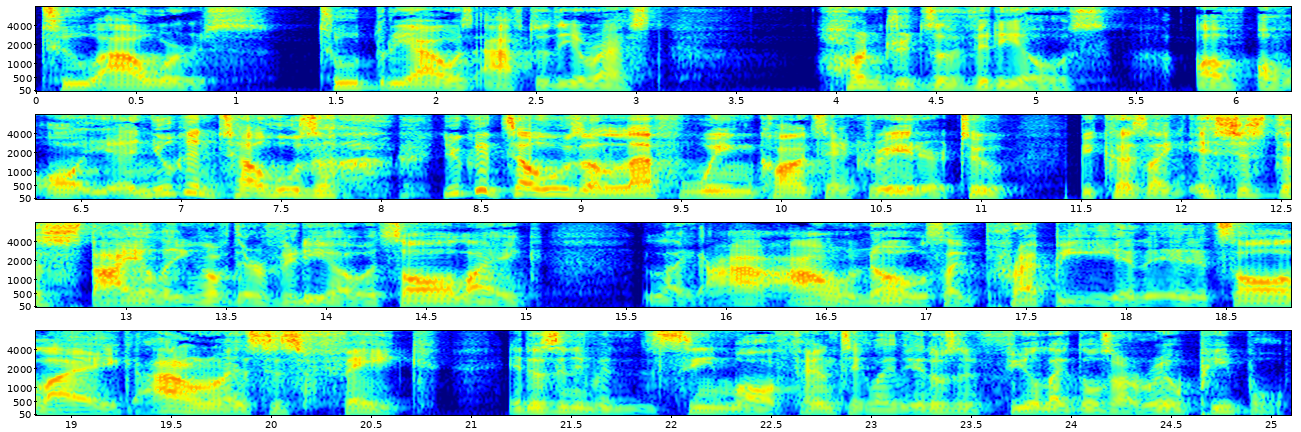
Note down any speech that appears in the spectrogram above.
two hours, two, three hours after the arrest. Hundreds of videos of, of all and you can tell who's a you can tell who's a left-wing content creator too because like it's just the styling of their video it's all like like I I don't know. It's like preppy and, and it's all like I don't know. It's just fake. It doesn't even seem authentic. Like it doesn't feel like those are real people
